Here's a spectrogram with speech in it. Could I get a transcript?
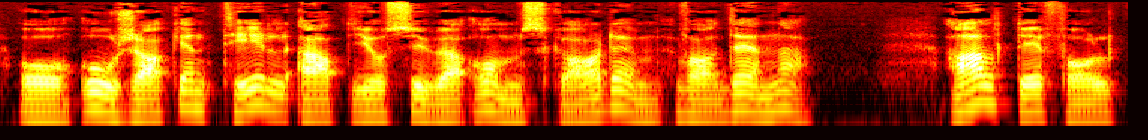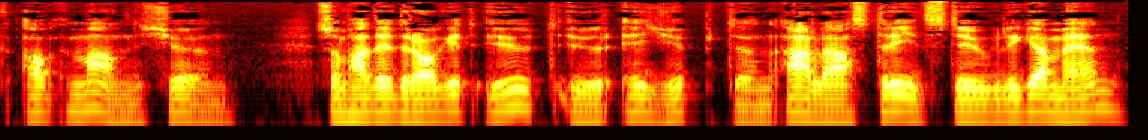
Och orsaken till att Josua omskar dem var denna. Allt det folk av mankön som hade dragit ut ur Egypten, alla stridsdugliga män,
